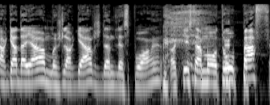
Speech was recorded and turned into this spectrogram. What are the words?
regarde ailleurs, moi je le regarde, je donne de l'espoir. OK, c'est à mon tour, paf,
